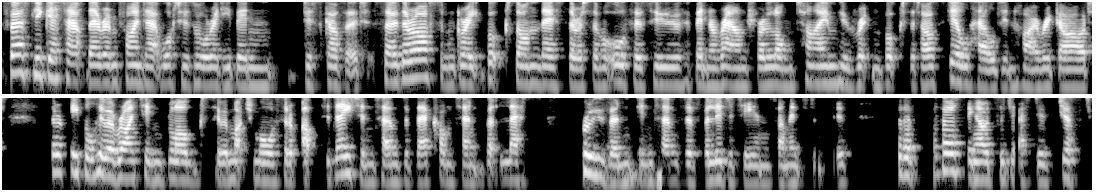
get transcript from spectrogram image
firstly get out there and find out what has already been discovered. So there are some great books on this. There are some authors who have been around for a long time who've written books that are still held in high regard. There are people who are writing blogs who are much more sort of up to date in terms of their content, but less proven in terms of validity in some instances. So the first thing I would suggest is just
